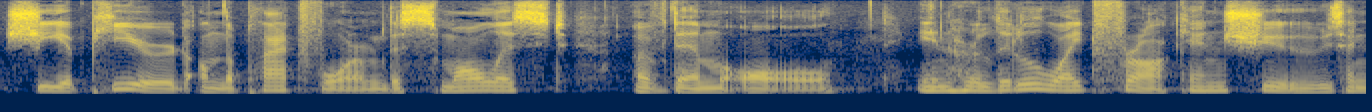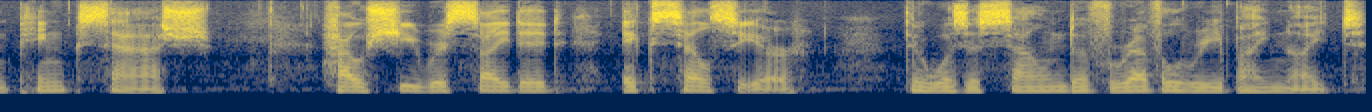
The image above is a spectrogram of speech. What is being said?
she appeared on the platform, the smallest of them all, in her little white frock and shoes and pink sash how she recited Excelsior. There was a sound of revelry by night,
